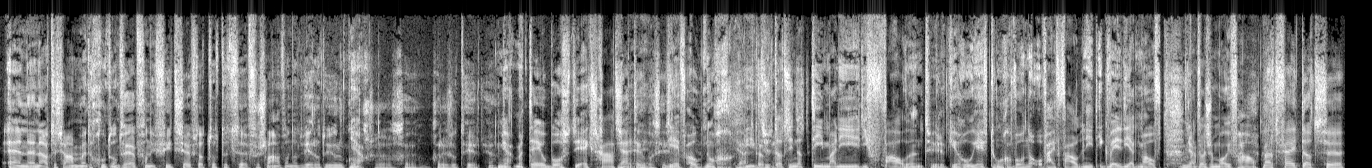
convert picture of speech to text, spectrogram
En eh, nou, tezamen met een goed ontwerp van die fiets heeft dat tot het eh, verslaan van het werelduurrecord Ja. ge- ge- geresulteerd. Ja. Ja, maar Theo Bos, die ex-schaatser, Ja, heeft die heeft ook nog... Die, dus dat is in dat team, maar die, die faalde natuurlijk. Die Roei heeft toen gewonnen, of hij faalde niet. Ik weet het niet uit mijn hoofd. Ja. Het was een mooi verhaal. Maar het feit dat ze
